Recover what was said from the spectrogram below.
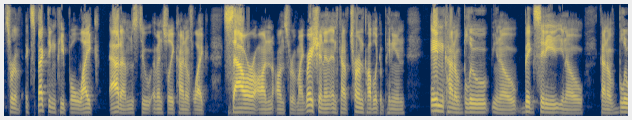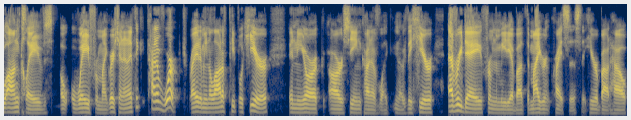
sort of expecting people like Adams to eventually kind of like sour on on sort of migration and, and kind of turn public opinion in kind of blue, you know, big city, you know, kind of blue enclaves away from migration. And I think it kind of worked, right? I mean, a lot of people here in New York are seeing kind of like, you know, they hear every day from the media about the migrant crisis. They hear about how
